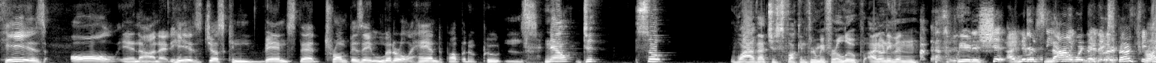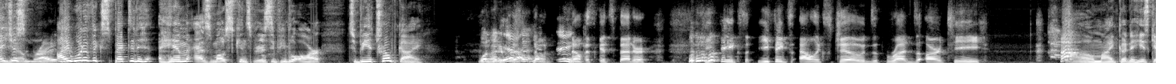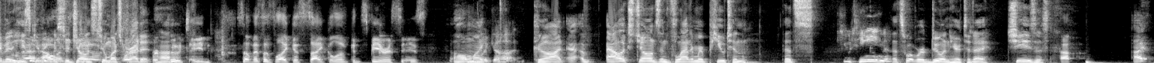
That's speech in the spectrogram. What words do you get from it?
He is all in on it. He is just convinced that Trump is a literal hand puppet of Putin's. Now, do, so, wow, that just fucking threw me for a loop. I don't even. That's weird as shit. I never It's seen not like, what you'd expect from I just, him, right? I would have expected him, as most conspiracy people are, to be a Trump guy. One hundred percent. No, no, this gets better. He thinks he thinks Alex Jones runs RT. Oh my goodness, he's giving he's giving Alex Mr. Jones too much credit, huh? Putin. So this is like a cycle of conspiracies. Oh Oh my my god. god, A- Alex Jones and Vladimir Putin. That's Poutine. that's what we're doing here today. Jesus, Uh, I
